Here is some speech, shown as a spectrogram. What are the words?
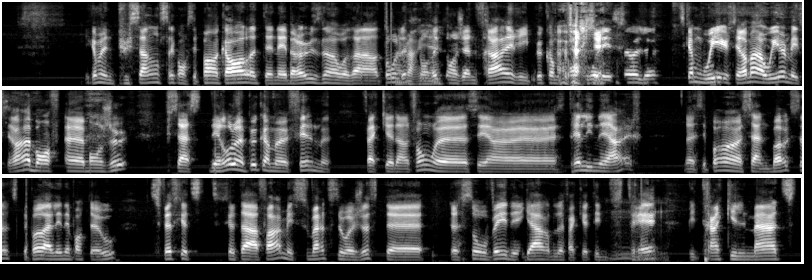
Il y a comme une puissance qu'on ne sait pas encore, là, ténébreuse là, aux alentours. Là, on que ton jeune frère, il peut comme contrôler ça. C'est comme weird, c'est vraiment weird, mais c'est vraiment un bon, un bon jeu. Puis ça se déroule un peu comme un film. Fait que dans le fond, euh, c'est un c'est très linéaire. C'est pas un sandbox, tu peux pas aller n'importe où. Tu fais ce que tu as à faire, mais souvent tu dois juste te, te sauver des gardes. Là. Fait que tu es distrait, Hmm. puis tranquillement, tu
